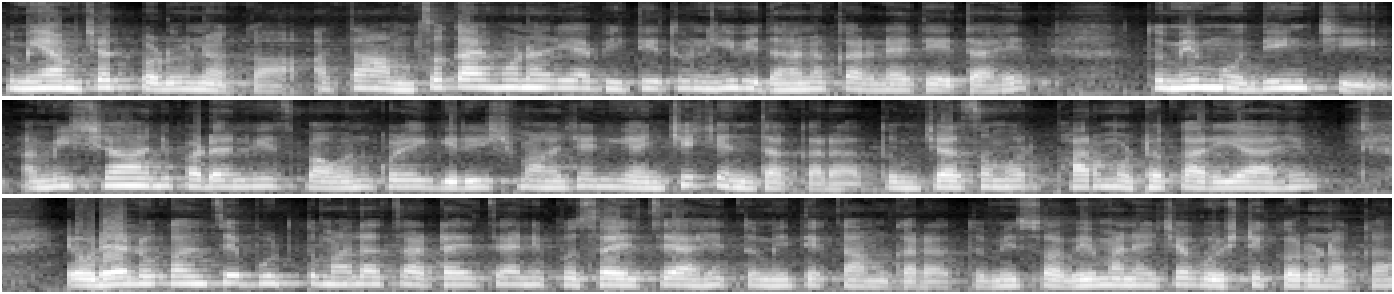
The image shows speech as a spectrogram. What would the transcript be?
तुम्ही आमच्यात पडू नका. आता आमचं काय होणार या भीतीतून? ही विधानं करण्यात येत आहेत. तुम्ही मोदींची अमित शहा आणि फडणवीस बावनकुळे गिरीश महाजन यांची चिंता करा. तुमच्यासमोर फार मोठं कार्य आहे. एवढ्या लोकांचे बूट तुम्हाला चाटायचे आणि पुसायचे आहे तुम्ही ते काम करा. तुम्ही स्वाभिमानाच्या गोष्टी करू नका.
